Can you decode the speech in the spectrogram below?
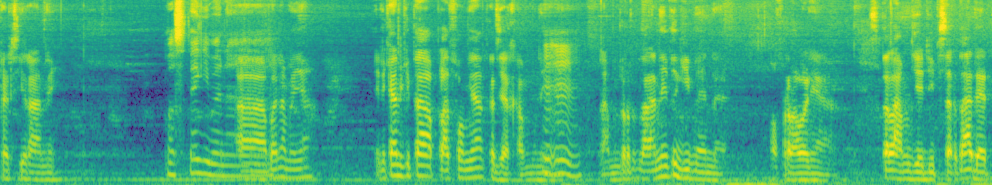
versi Rani. Maksudnya gimana? Ah, apa namanya? Ini kan kita platformnya kejar kamu nih. Mm-mm. Nah menurut Rani itu gimana overallnya setelah menjadi peserta dan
